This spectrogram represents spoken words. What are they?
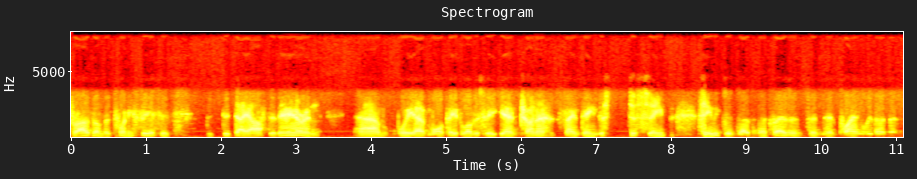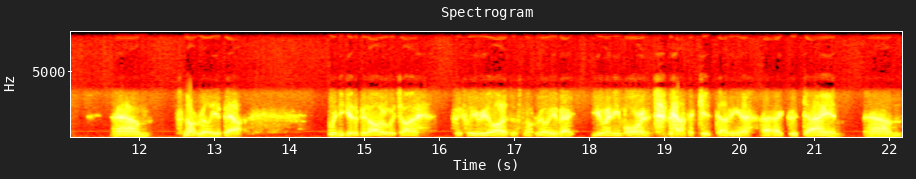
for us on the 25th, it's the, the day after there, and um, we have more people obviously again trying to same thing, just just seeing seeing the kids open their presents and, and playing with them, and um, it's not really about when you get a bit older, which I quickly realised it's not really about you anymore. and It's about the kids having a, a good day, and um,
